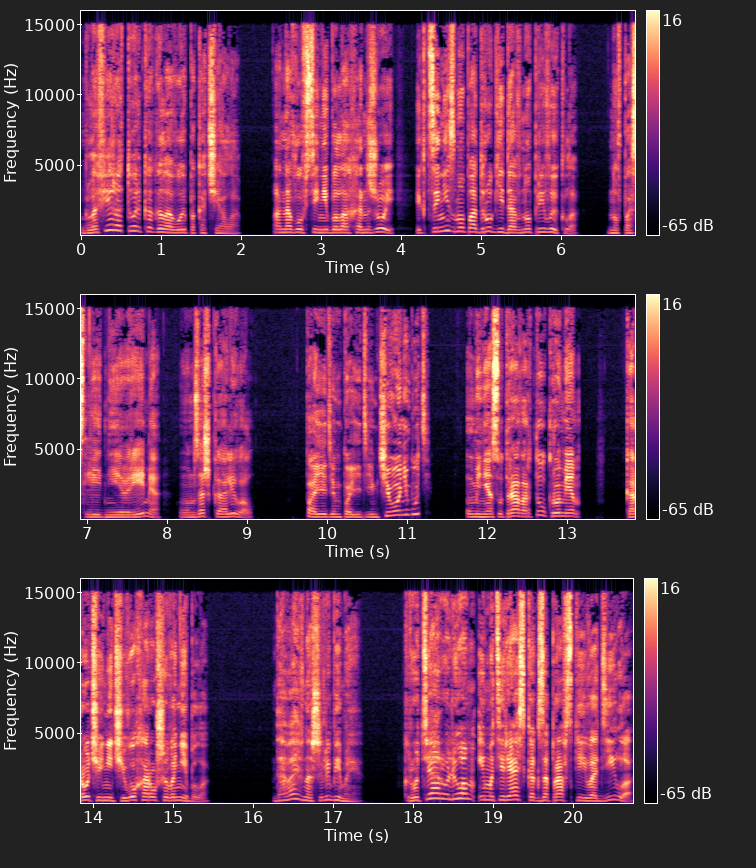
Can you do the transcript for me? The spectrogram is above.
Глафира только головой покачала. Она вовсе не была ханжой и к цинизму подруги давно привыкла но в последнее время он зашкаливал. «Поедем поедим чего-нибудь?» У меня с утра во рту, кроме... Короче, ничего хорошего не было. «Давай в наши любимые». Крутя рулем и матерясь, как заправский водила,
